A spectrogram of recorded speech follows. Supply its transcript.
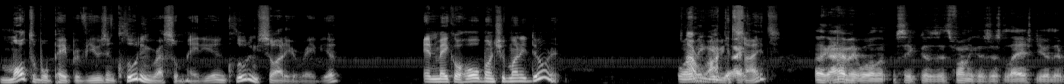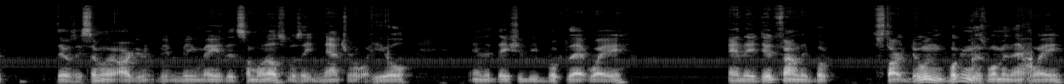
multiple pay-per-views, including WrestleMania, including Saudi Arabia, and make a whole bunch of money doing it. Well, Not rocket you- I- science. like I haven't. Well, see, because it's funny because just last year there there was a similar argument being- made that someone else was a natural heel, and that they should be booked that way, and they did finally book start doing booking this woman that way,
